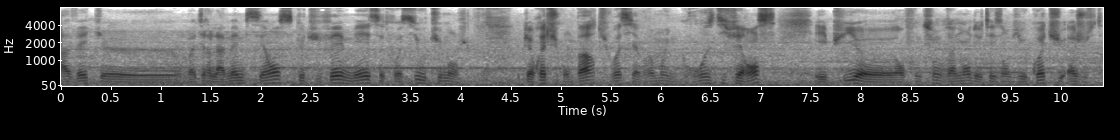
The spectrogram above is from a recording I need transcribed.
avec, euh, on va dire, la même séance que tu fais, mais cette fois-ci où tu manges. Et puis après, tu compares, tu vois s'il y a vraiment une grosse différence. Et puis, euh, en fonction vraiment de tes envies ou quoi, tu ajustes.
